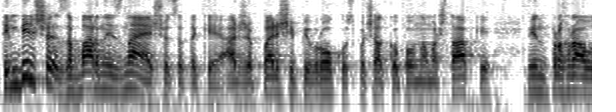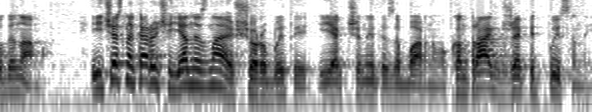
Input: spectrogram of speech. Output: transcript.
Тим більше Забарний знає, що це таке, адже перші півроку з початку повномасштабки він програв у Динамо. І чесно кажучи, я не знаю, що робити і як чинити Забарному. Контракт вже підписаний.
